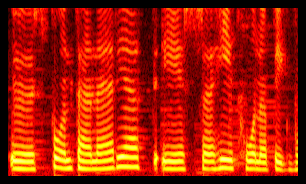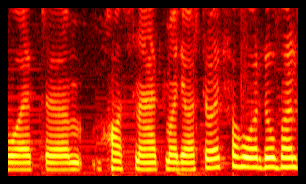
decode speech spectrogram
ő spontán erjedt, és 7 hónapig volt használt magyar tölgyfahordóban,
